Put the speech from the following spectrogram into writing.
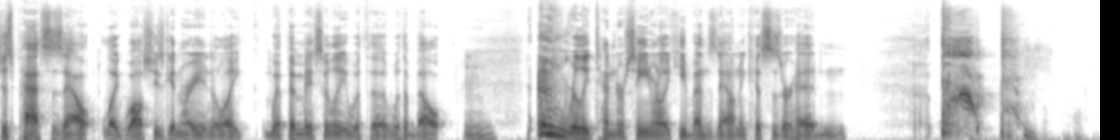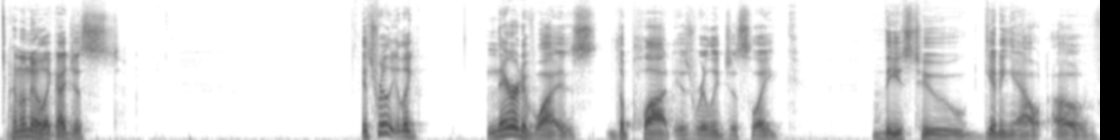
just passes out like while she's getting ready to like whip him basically with a with a belt. Mm-hmm. really tender scene where like he bends down and kisses her head and I don't know, like I just it's really like narrative wise, the plot is really just like these two getting out of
